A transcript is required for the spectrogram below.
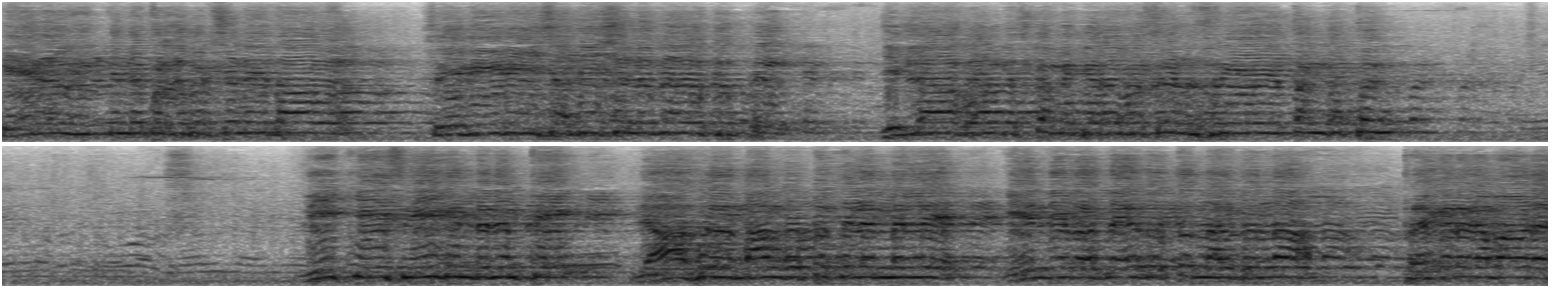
കേരളത്തിന്റെ പ്രതിപക്ഷ നേതാവ് ശ്രീ വി ഡി സതീശന്റെ നേതൃത്വത്തിൽ ജില്ലാ കോൺഗ്രസ് കമ്മിറ്റിയുടെ president Shri Thankappan V K Sreekandan M P Rahul Mamkootathil M L A എന്നിവർ നേതൃത്വം നൽകുന്ന പ്രകടനമാണ്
